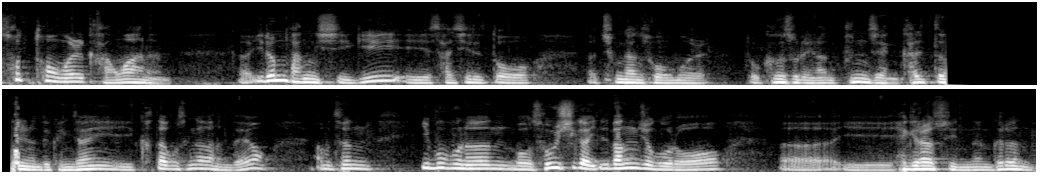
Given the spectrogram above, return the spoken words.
소통을 강화하는 어, 이런 방식이 이 사실 또 층간 소음을 또 그것으로 인한 분쟁, 갈등 이는데 굉장히 크다고 생각하는데요. 아무튼 이 부분은 뭐 서울시가 일방적으로 어, 이 해결할 수 있는 그런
